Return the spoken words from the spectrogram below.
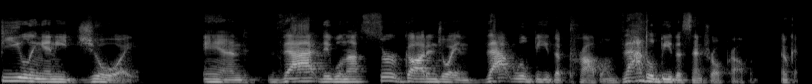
feeling any joy. And that they will not serve God in joy. And that will be the problem. That'll be the central problem. Okay.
